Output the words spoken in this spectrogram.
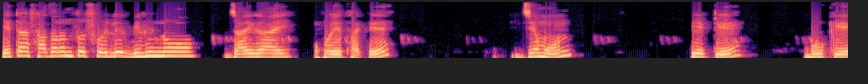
এটা সাধারণত শরীরের বিভিন্ন জায়গায় হয়ে থাকে। যেমন পেটে, বুকে,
